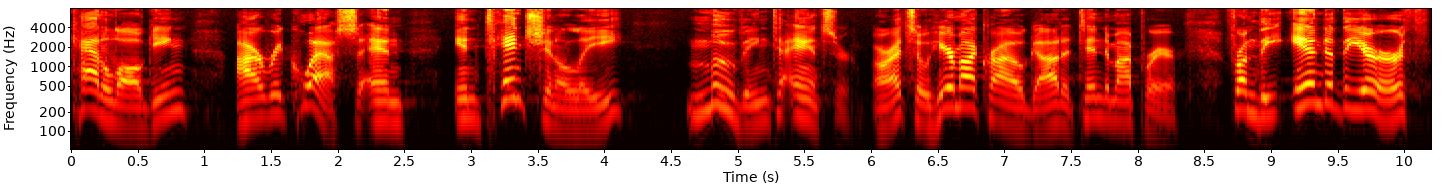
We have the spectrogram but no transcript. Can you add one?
cataloging our requests and intentionally moving to answer. All right, so hear my cry, O God, attend to my prayer. From the end of the earth,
